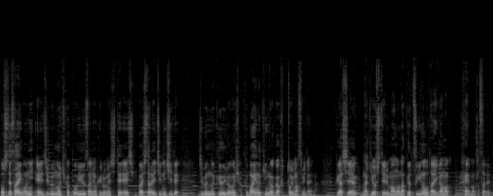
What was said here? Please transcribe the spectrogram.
そして最後に、えー、自分の企画をユーザーにお披露目して、えー、失敗したら1日で自分の給料の100倍の金額が吹っ飛びますみたいな悔し泣きをしている間もなく次のお題が、ま、任される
